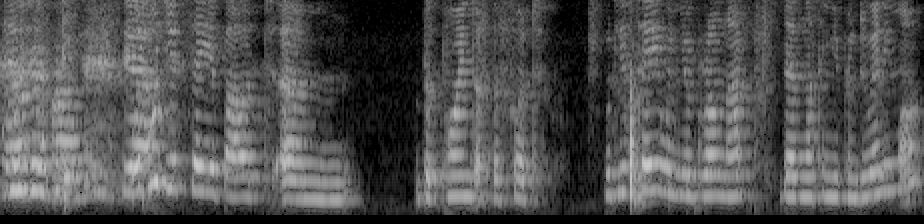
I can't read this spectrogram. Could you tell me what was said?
Tell me. What would you say about um, the point of the foot? Would you say when you're grown up, there's nothing you can do anymore?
